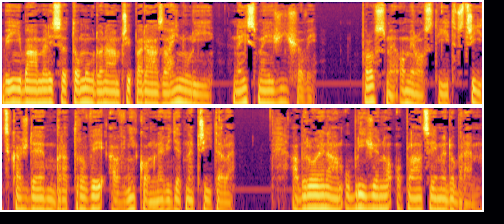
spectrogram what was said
Vyjíbáme-li se tomu, kdo nám připadá zahynulý, nejsme Ježíšovi. Prosme o milost jít vstříc každému bratrovi a v nikom nevidět nepřítele. A bylo-li nám ublíženo, oplácejme dobrem.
